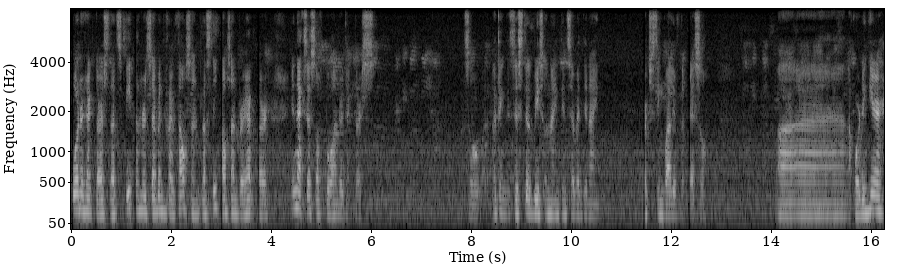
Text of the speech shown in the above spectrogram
200 hectares, that's 875,000 plus 3,000 per hectare in excess of 200 hectares. So I think this is still based on 1979 purchasing value of the peso. And according here,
